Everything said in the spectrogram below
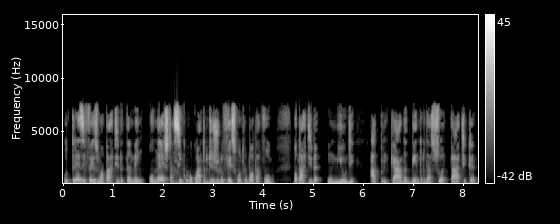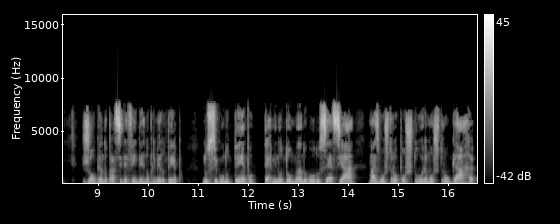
O 13 fez uma partida também honesta, assim como o 4 de julho fez contra o Botafogo. Uma partida humilde, aplicada dentro da sua tática, jogando para se defender no primeiro tempo. No segundo tempo, terminou tomando o gol do CSA, mas mostrou postura, mostrou garra.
